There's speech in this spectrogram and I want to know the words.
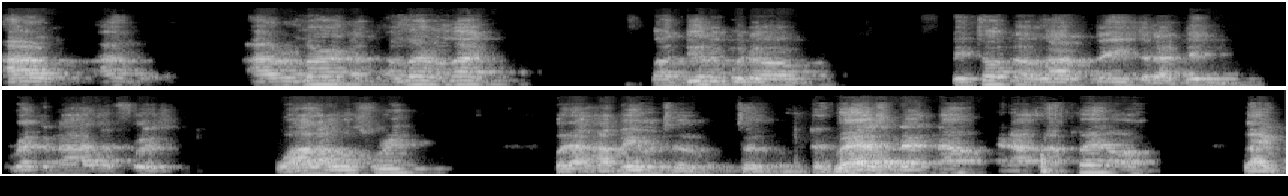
I, I, I learned, I- learned a lot by dealing with, um, they taught me a lot of things that I didn't recognize at first while I was free. But I, I'm able to, to, to grasp that now, and I, I plan on, like,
